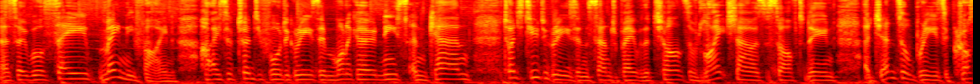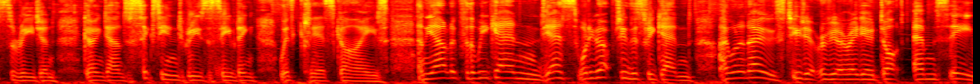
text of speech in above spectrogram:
Uh, so we'll say mainly fine. Highs of 24 degrees in Monaco, Nice, and Cannes. 22 degrees in Saint Tropez with a chance of light showers this afternoon. A gentle breeze across the region, going down to 16 degrees this evening with clear skies. And the outlook for the weekend. Yes, what are you up to this weekend? I want to know. Studio at rivieraradio.mc.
